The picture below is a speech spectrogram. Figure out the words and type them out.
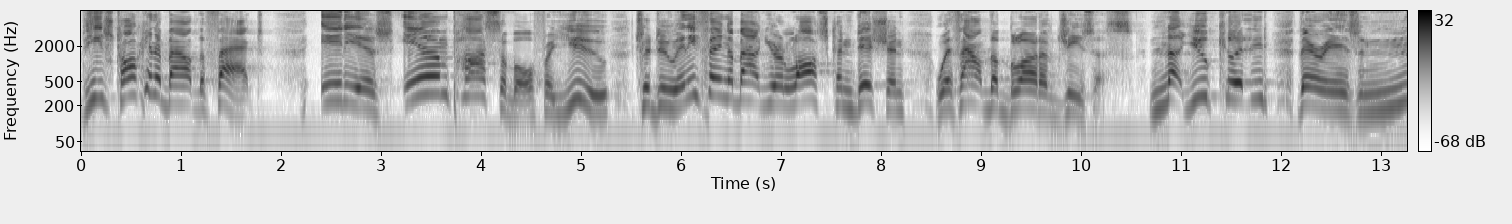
he's talking about the fact it is impossible for you to do anything about your lost condition without the blood of Jesus. No, you couldn't. There is, no,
